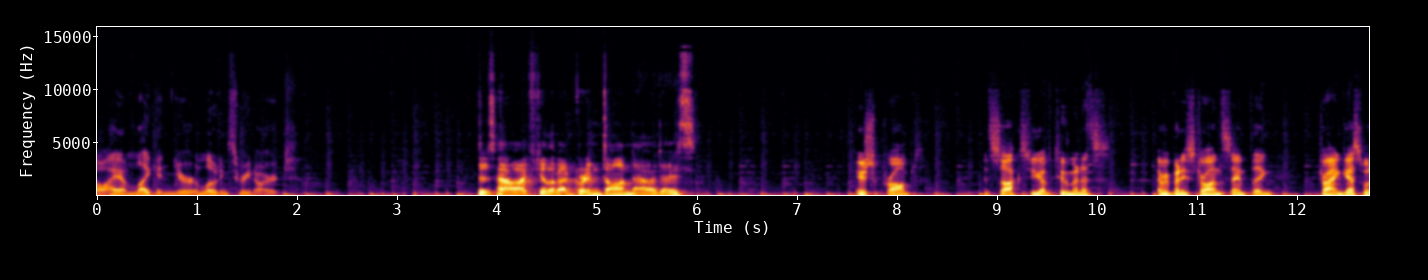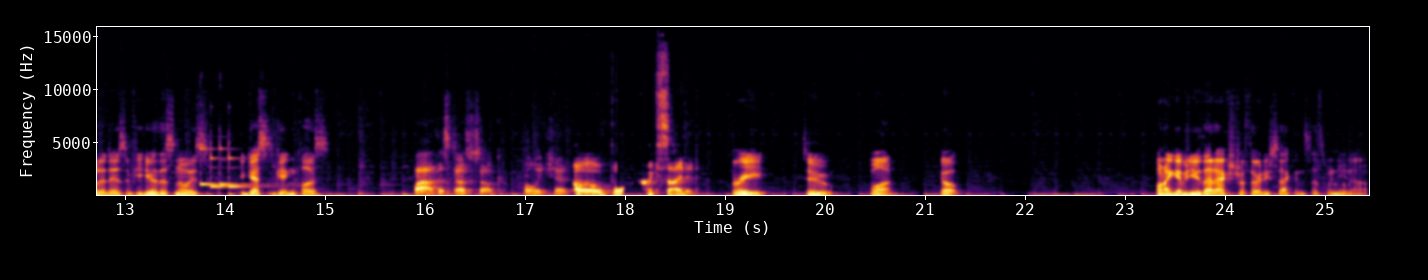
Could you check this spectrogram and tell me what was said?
Oh, I am liking your loading screen art. This is how I feel about Grim Dawn nowadays. Here's your prompt. It sucks. You have two minutes. Everybody's drawing the same thing. Try and guess what it is. If you hear this noise, your guess is getting close. Wow, this does suck. Holy shit. Oh boy, I'm excited. Three, two, one, go. When I give you that extra 30 seconds, that's when you know.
